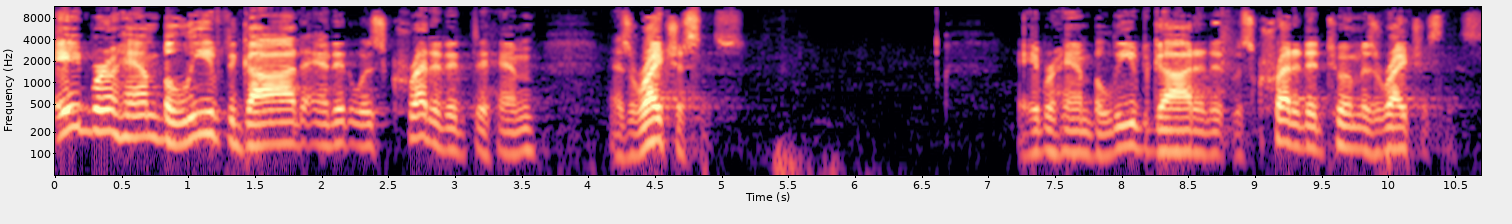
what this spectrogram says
Abraham believed God and it was credited to him as righteousness. Abraham believed God and it was credited to him as righteousness.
